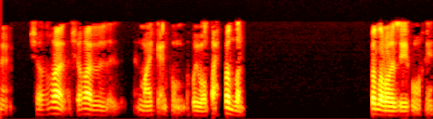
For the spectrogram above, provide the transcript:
نعم شغال شغال المايك عندكم أخوي وضاح تفضل. تفضل الله يجزيكم خير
